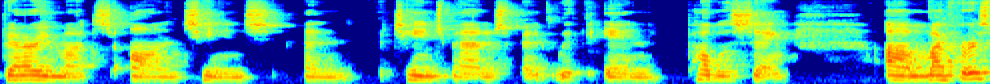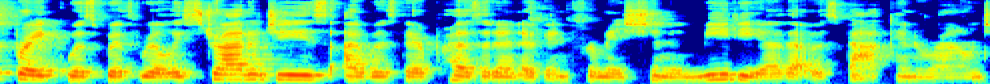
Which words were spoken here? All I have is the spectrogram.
very much on change and change management within publishing. Um, my first break was with Really Strategies. I was their president of information and media. That was back in around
